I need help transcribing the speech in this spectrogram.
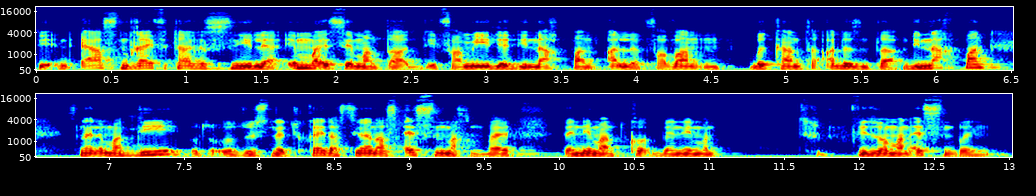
Die ersten drei, vier Tage ist es nie leer. Immer ist jemand da. Die Familie, die Nachbarn, alle, Verwandten, Bekannte, alle sind da. Die Nachbarn sind dann immer die, also ist in der Türkei, dass die dann das Essen machen, weil wenn jemand, wenn jemand, wie soll man Essen bringen?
